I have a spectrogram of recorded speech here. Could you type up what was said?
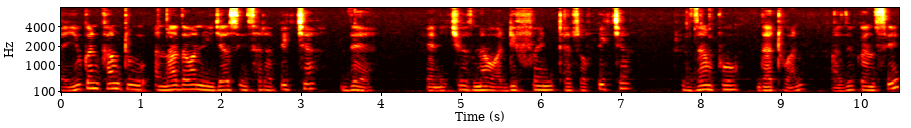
Uh, you can come to another one. You just insert a picture there. And you choose now a different types of picture. For example that one. As you can see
